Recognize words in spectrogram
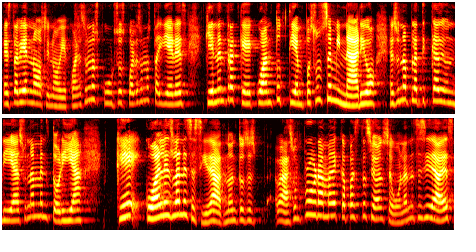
está bien, no, sino, oye, ¿cuáles son los cursos? ¿Cuáles son los talleres? ¿Quién entra qué? ¿Cuánto tiempo? ¿Es un seminario? ¿Es una plática de un día? ¿Es una mentoría? ¿Qué, ¿Cuál es la necesidad? ¿no? Entonces, haz un programa de capacitación según las necesidades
